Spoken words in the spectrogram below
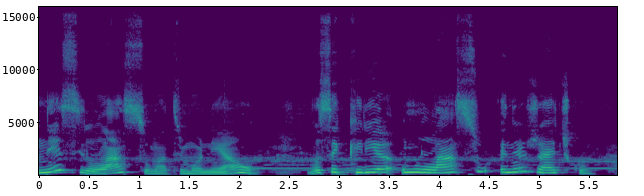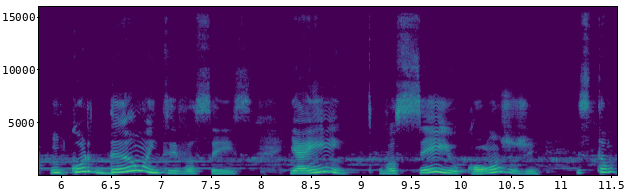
Nesse laço matrimonial, você cria um laço energético, um cordão entre vocês. E aí, você e o cônjuge estão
